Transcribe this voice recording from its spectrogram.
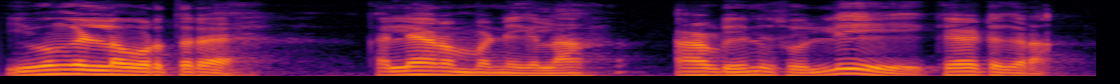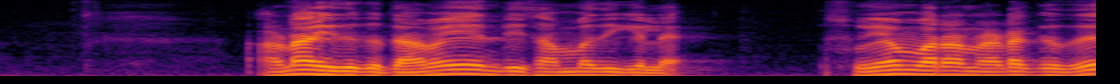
இவங்களில் ஒருத்தரை கல்யாணம் பண்ணிக்கலாம் அப்படின்னு சொல்லி கேட்டுக்கிறான். ஆனால் இதுக்கு தமயந்தி சம்மதிக்கலை. சுயம்வரம் நடக்குது.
